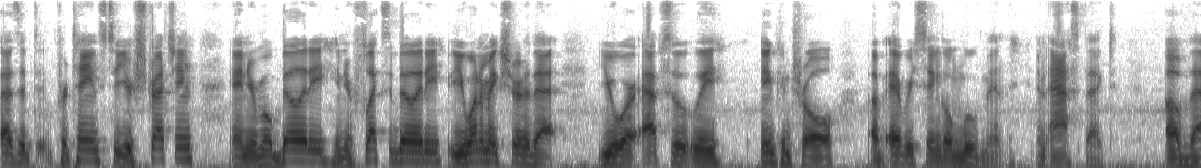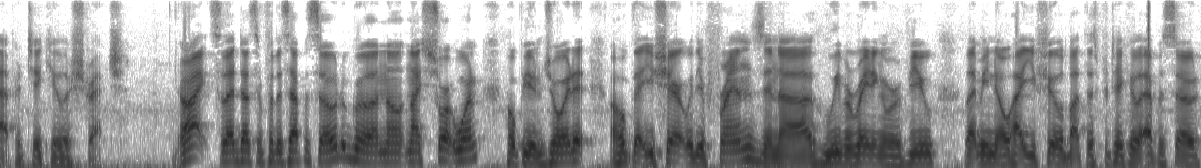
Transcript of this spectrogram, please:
as it pertains to your stretching and your mobility and your flexibility, you want to make sure that you are absolutely in control of every single movement and aspect of that particular stretch. All right, so that does it for this episode. A nice short one. Hope you enjoyed it. I hope that you share it with your friends and uh, leave a rating or review. Let me know how you feel about this particular episode.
